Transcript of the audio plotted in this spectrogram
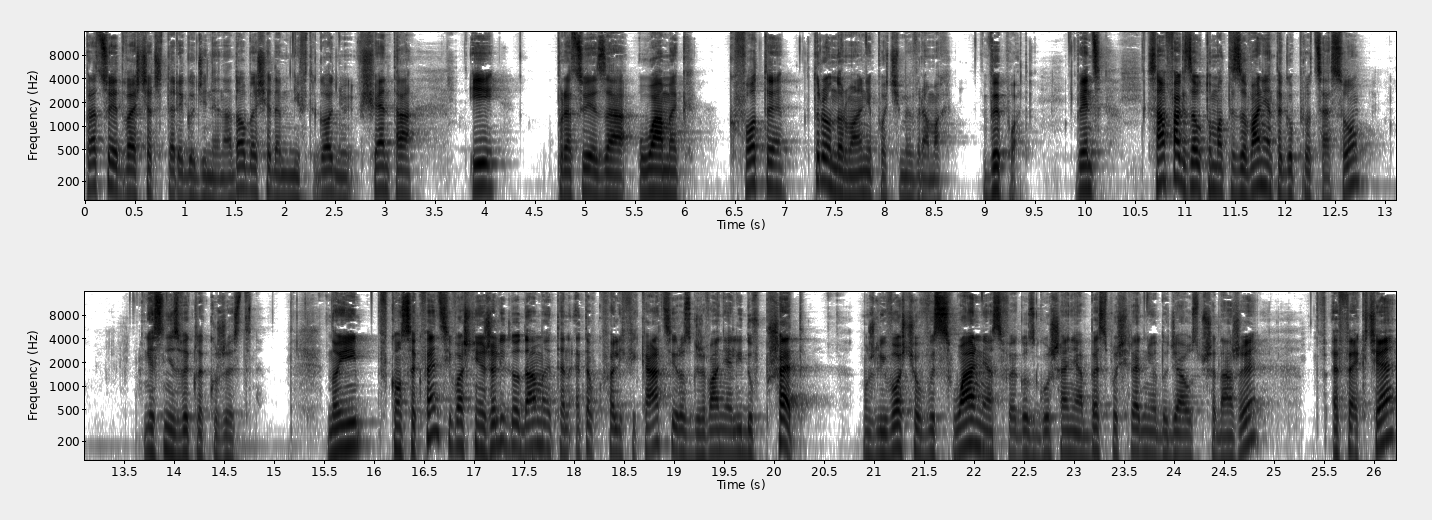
pracuje 24 godziny na dobę, 7 dni w tygodniu, w święta i pracuje za ułamek kwoty, którą normalnie płacimy w ramach wypłat. Więc sam fakt zautomatyzowania tego procesu jest niezwykle korzystny. No i w konsekwencji, właśnie jeżeli dodamy ten etap kwalifikacji, rozgrzewania lidów przed możliwością wysłania swojego zgłoszenia bezpośrednio do działu sprzedaży, w efekcie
